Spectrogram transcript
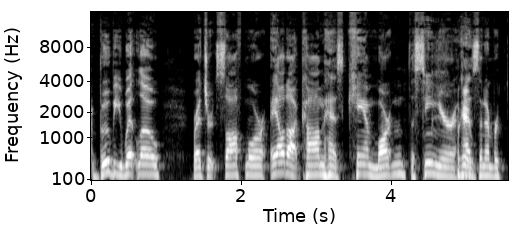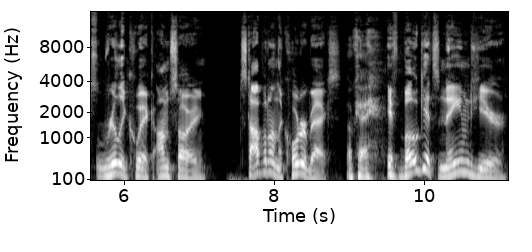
Boobee Whitlow, redshirt sophomore. AL.com has Cam Martin, the senior, Okay. has the number. T- Really quick, I'm sorry. Stop it on the quarterbacks. okay. if Bo gets named here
